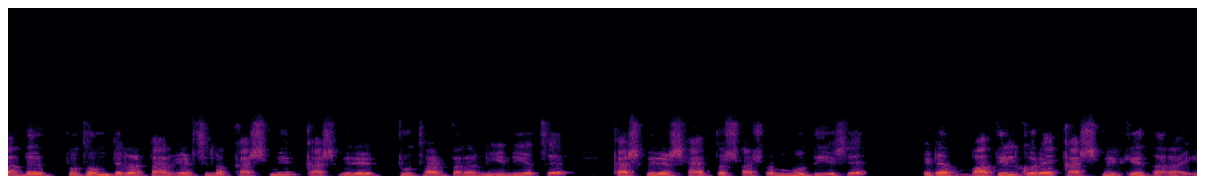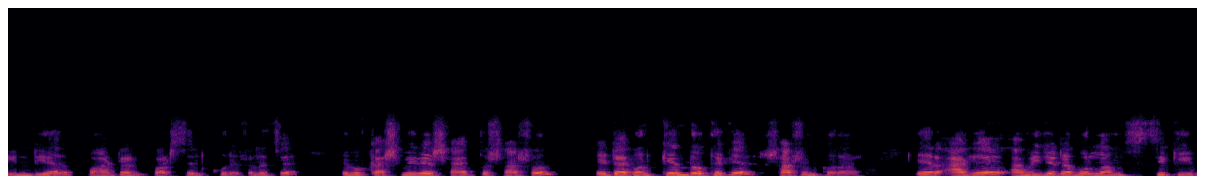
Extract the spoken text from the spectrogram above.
তাদের প্রথম যেটা টার্গেট ছিল কাশ্মীর কাশ্মীরের টু থার্ড তারা নিয়ে নিয়েছে। কাশ্মীরের স্বায়ত্ত শাসন মোদী এসে এটা বাতিল করে কাশ্মীরকে তারা ইন্ডিয়ার পার্ট অ্যান্ড পার্সেল করে ফেলেছে। এবং কাশ্মীরের স্বায়ত্ত শাসন এটা এখন কেন্দ্র থেকে শাসন করা হয়। এর আগে আমি যেটা বললাম সিকিম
